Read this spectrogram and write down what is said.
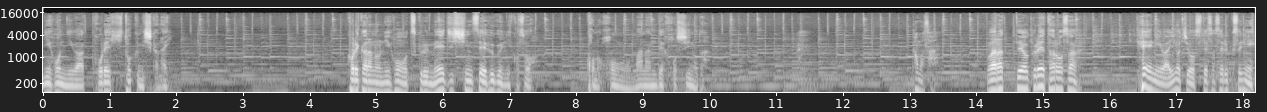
日本にはこれ一組しかない。これからの日本を作る明治新政府軍にこそこの本を学んでほしいのだ。カマさん。笑っておくれ太郎さん。兵には命を捨てさせるくせに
